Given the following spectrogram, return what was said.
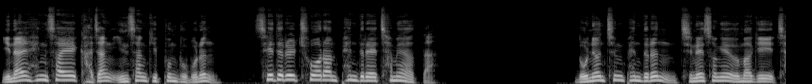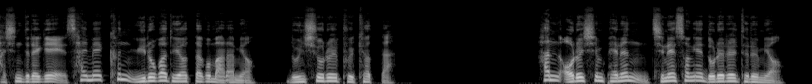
이날 행사의 가장 인상 깊은 부분은 세대를 초월한 팬들의 참여였다. 노년층 팬들은 진해성의 음악이 자신들에게 삶의 큰 위로가 되었다고 말하며 눈시울을 붉혔다. 한 어르신 팬은 진해성의 노래를 들으며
